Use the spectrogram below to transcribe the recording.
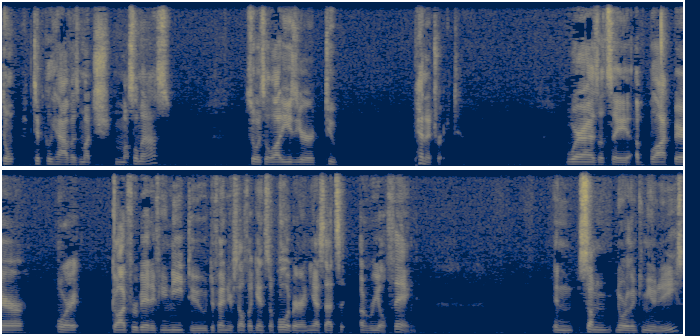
don't typically have as much muscle mass, so it's a lot easier to penetrate. Whereas, let's say, a black bear, or God forbid, if you need to defend yourself against a polar bear, and yes, that's a real thing in some northern communities,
